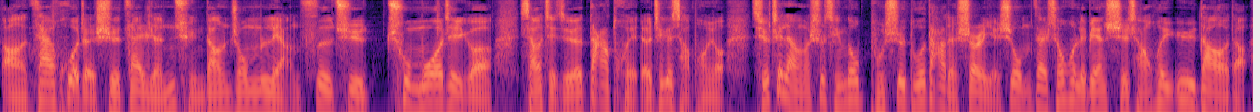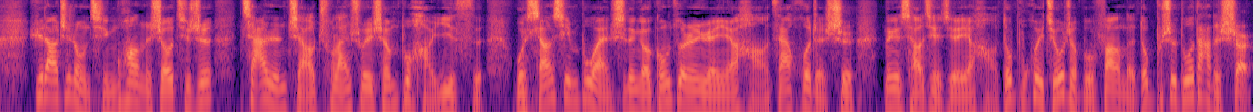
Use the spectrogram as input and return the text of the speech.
啊，再或者是在人群当中两次去触摸这。这个小姐姐的大腿的这个小朋友，其实这两个事情都不是多大的事儿，也是我们在生活里边时常会遇到的。遇到这种情况的时候，其实家人只要出来说一声不好意思，我相信不管是那个工作人员也好，再或者是那个小姐姐也好，都不会揪着不放的，都不是多大的事儿，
